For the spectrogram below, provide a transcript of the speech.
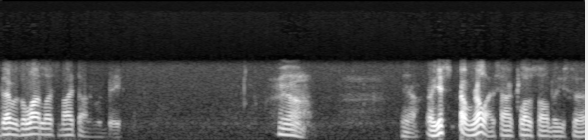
that was a lot less than I thought it would be. yeah. Yeah, I guess you don't realize how close all these uh,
